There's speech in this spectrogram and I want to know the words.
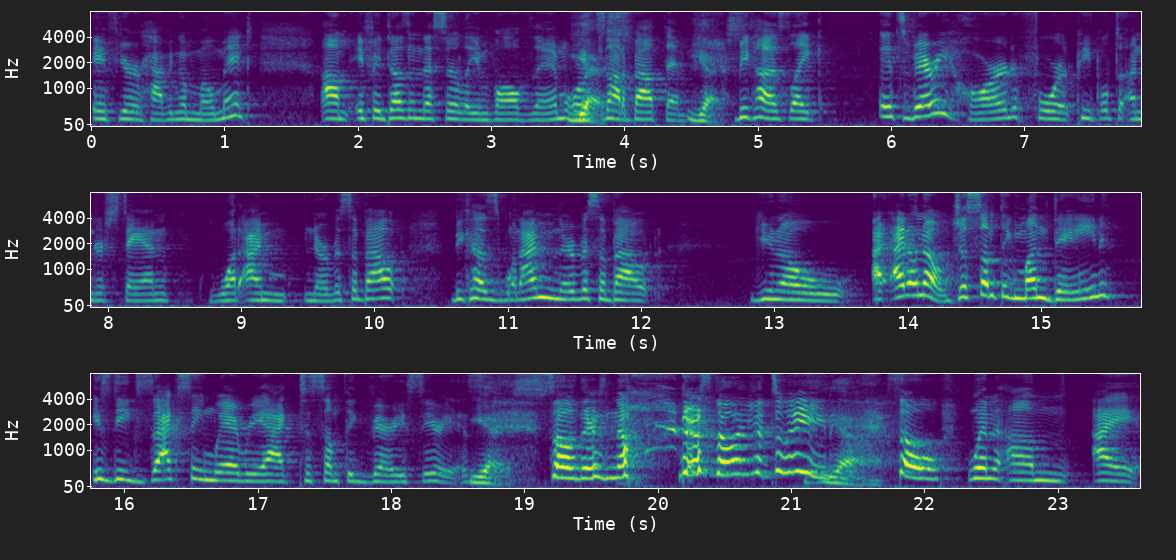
if you're having a moment. Um, if it doesn't necessarily involve them or Yes. it's not about them. Yes. Because like it's very hard for people to understand what I'm nervous about. Because when I'm nervous about you know, I, I don't know, just something mundane is the exact same way I react to something very serious. Yes. So there's no there's no in between. Yeah. So when um I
